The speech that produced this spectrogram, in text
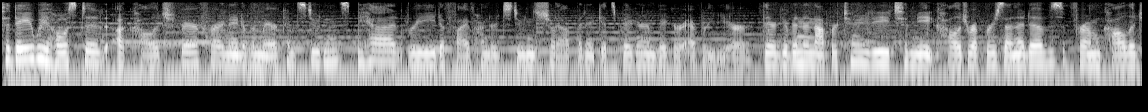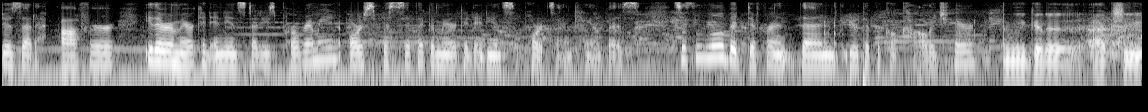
Today we hosted a college fair for our Native American students. We had three to 500 students show up and it gets bigger and bigger every year. They're given an opportunity to meet college representatives from colleges that offer either American Indian Studies programming or specific American Indian supports on campus. So it's a little bit different than your typical college fair. And you get to actually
